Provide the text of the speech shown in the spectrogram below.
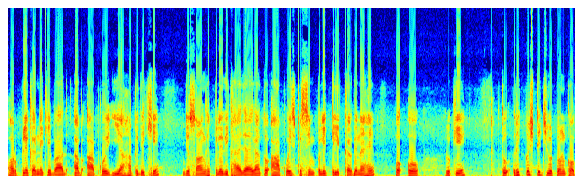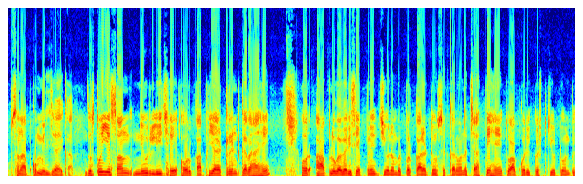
और प्ले करने के बाद अब आपको यहाँ पे देखिए, जो सॉन्ग है प्ले दिखाया जाएगा। तो आपको इस पर सिंपली क्लिक कर देना है। ओ ओ, रुकिए। तो रिक्वेस्ट जियो टोन का ऑप्शन आपको मिल जाएगा। दोस्तों, ये सॉन्ग न्यू रिलीज़ है और काफ़ी ज़्यादा ट्रेंड कर रहा है। और आप लोग अगर इसे अपने जियो नंबर पर कॉलर ट्यून सेट करवाना चाहते हैं तो आपको रिक्वेस्ट जियो टोन पर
